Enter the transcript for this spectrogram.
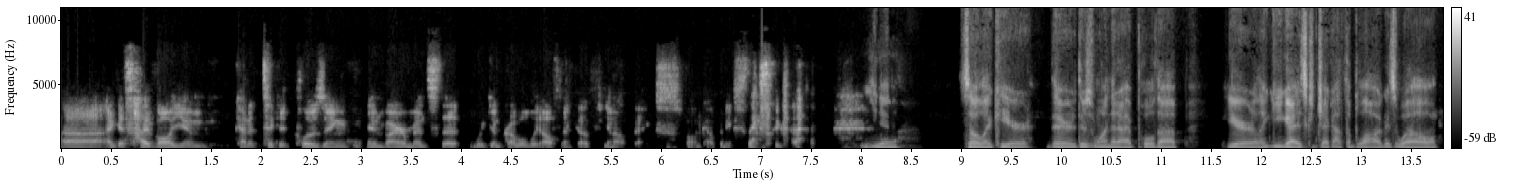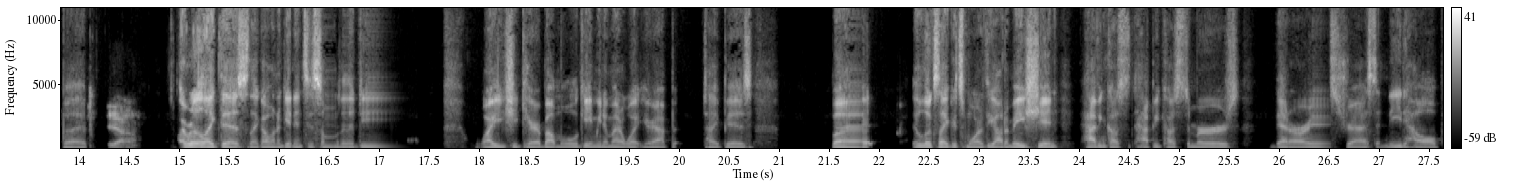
uh, I guess high volume kind of ticket closing environments that we can probably all think of, you know, banks, phone companies, things like that. Yeah. So like here, there there's one that I pulled up here. Like you guys can check out the blog as well. But yeah. I really like this. Like I want to get into some of the why you should care about mobile gaming no matter what your app type is. But it looks like it's more of the automation, having cus- happy customers that are in stress and need help.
